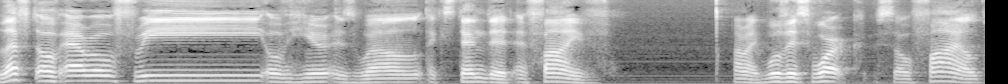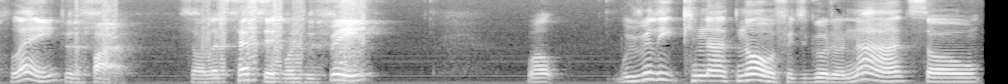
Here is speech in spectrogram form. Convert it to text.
left of arrow free over here as well, extended. F5. Alright, will this work? So file, play. To the file. So let's test it. One, two, three. Well, we really cannot know if it's good or not, so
